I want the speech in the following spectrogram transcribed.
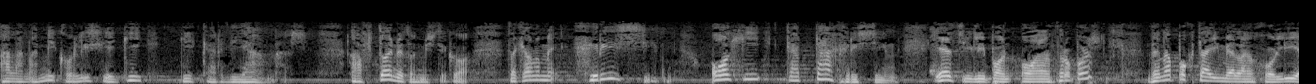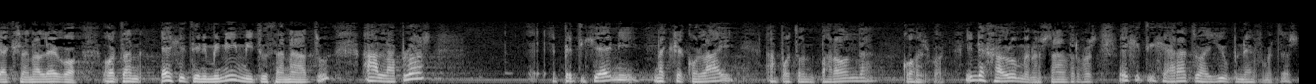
αλλά να μην κολλήσει εκεί η καρδιά μας. Αυτό είναι το μυστικό. Θα κάνουμε χρήση όχι κατάχρηση. Έτσι λοιπόν ο άνθρωπος δεν αποκτάει μελαγχολία ξαναλέγω όταν έχει την μνήμη του θανάτου αλλά απλώς ε, πετυχαίνει να ξεκολλάει από τον παρόντα κόσμος. Είναι χαρούμενος άνθρωπος. Έχει τη χαρά του Αγίου Πνεύματος.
